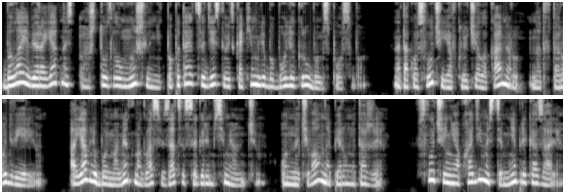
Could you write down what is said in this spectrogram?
Была и вероятность, что злоумышленник попытается действовать каким-либо более грубым способом. На такой случай я включила камеру над второй дверью, а я в любой момент могла связаться с Игорем Семеновичем. Он ночевал на первом этаже. В случае необходимости мне приказали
